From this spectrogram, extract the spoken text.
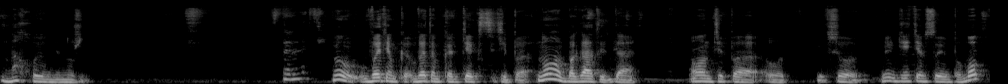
нахуй он не нужен. Ну, в этом, в этом контексте, типа, ну, он богатый, да. Он, типа, вот, все, ну, детям своим помог,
